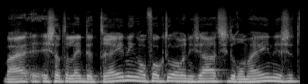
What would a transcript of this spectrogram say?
Maar is dat alleen de training of ook de organisatie eromheen? Is het...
